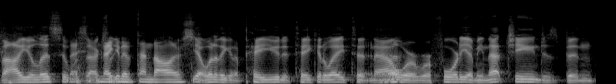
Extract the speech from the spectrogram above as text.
valueless. It was actually negative ten dollars. Yeah, what are they going to pay you to take it away? To now yeah. where we're forty. I mean, that change has been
